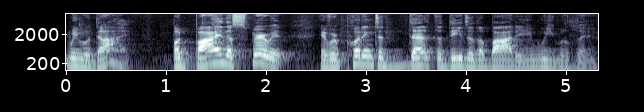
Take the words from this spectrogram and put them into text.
we will die. But by the Spirit, if we're putting to death the deeds of the body, we will live.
